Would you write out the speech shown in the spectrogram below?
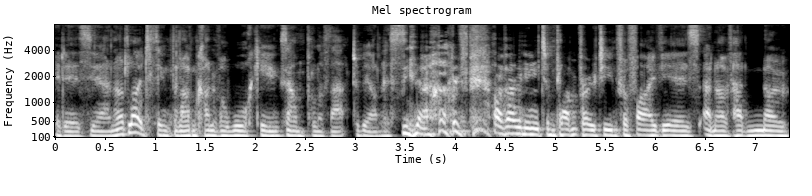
It is, yeah. And I'd like to think that I'm kind of a walking example of that, to be honest. You know, I've, I've only eaten plant protein for five years and I've had no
